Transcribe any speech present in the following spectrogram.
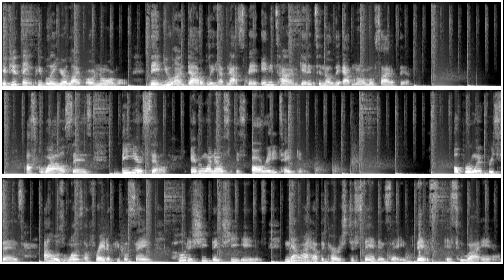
If you think people in your life are normal, then you undoubtedly have not spent any time getting to know the abnormal side of them. Oscar Wilde says, Be yourself. Everyone else is already taken. Oprah Winfrey says, I was once afraid of people saying, Who does she think she is? Now I have the courage to stand and say, This is who I am.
